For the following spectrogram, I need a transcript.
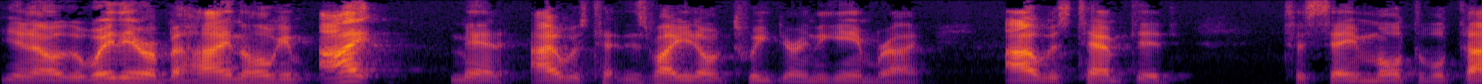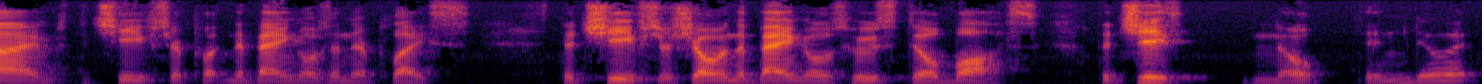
you know, the way they were behind the whole game. I, man, I was, te- this is why you don't tweet during the game, Brian. I was tempted to say multiple times the Chiefs are putting the Bengals in their place. The Chiefs are showing the Bengals who's still boss. The Chiefs, nope, didn't do it.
